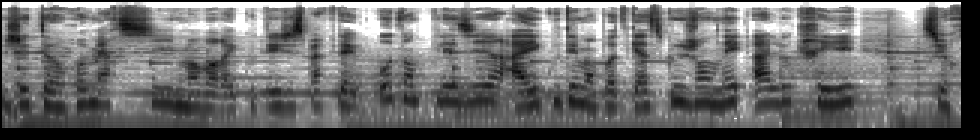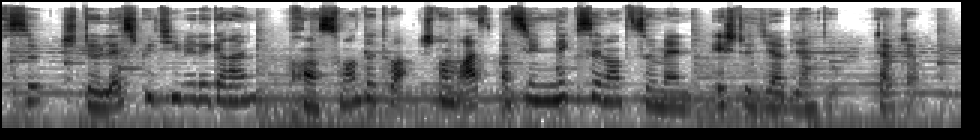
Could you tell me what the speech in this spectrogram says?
Je te remercie de m'avoir écouté. J'espère que tu as eu autant de plaisir à écouter mon podcast que j'en ai à le créer. Sur ce, je te laisse cultiver les graines. Prends soin de toi. Je t'embrasse. Passe une excellente semaine et je te dis à bientôt. Ciao, ciao.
